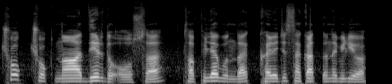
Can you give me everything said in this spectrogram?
Çok çok nadir de olsa 11'da kaleci sakatlanabiliyor.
